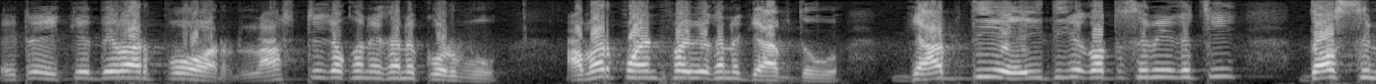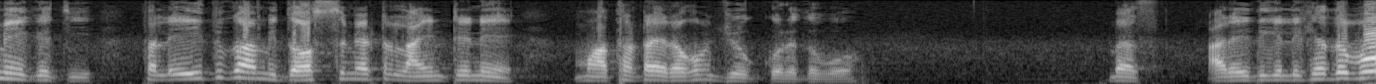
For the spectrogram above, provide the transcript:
এটা এঁকে দেওয়ার পর লাস্টে যখন এখানে করব, আবার পয়েন্ট ফাইভ এখানে গ্যাপ দেবো। গ্যাপ দিয়ে এই দিকে কত সেমি এঁকেছি? দশ সেমি এঁকেছি। তাহলে এই দিকে আমি দশ সেমি একটা লাইন টেনে মাথাটা এরকম যোগ করে দেবো। ব্যাস, আর এইদিকে লিখে দেবো,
